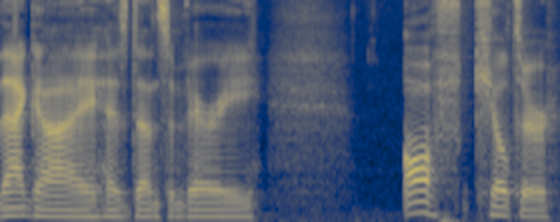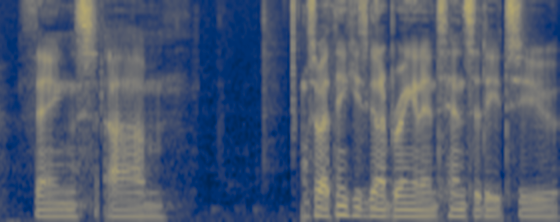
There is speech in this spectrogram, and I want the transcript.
that guy has done some very off kilter things. Um, so I think he's going to bring an intensity to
